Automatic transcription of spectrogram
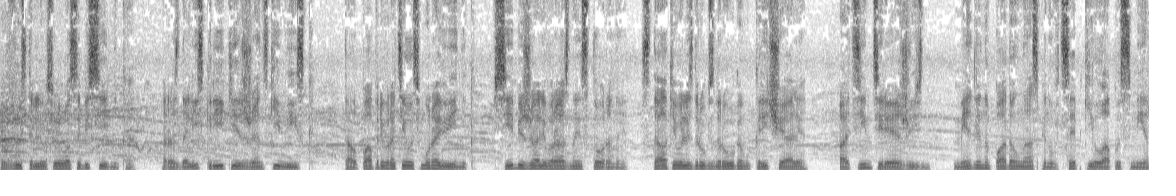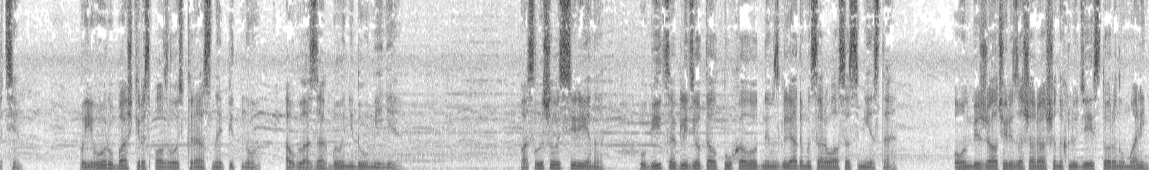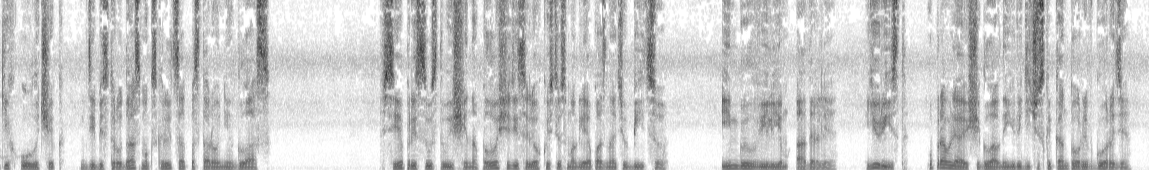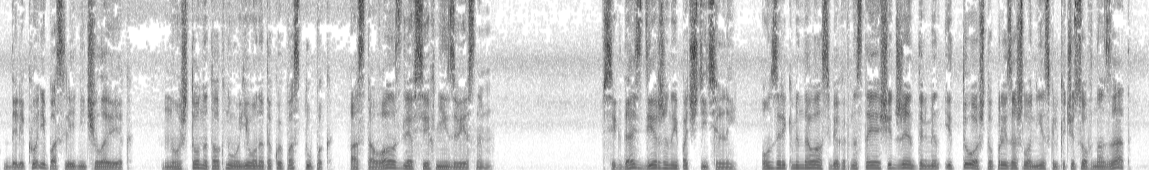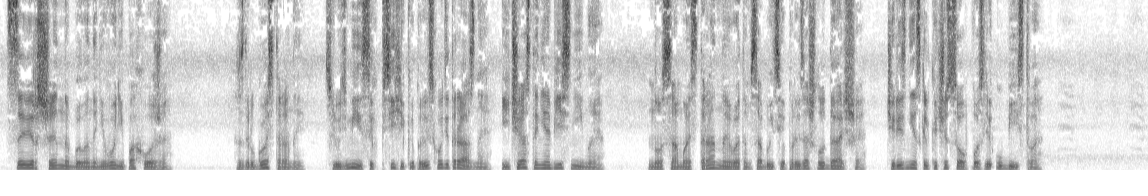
Выстрелил своего собеседника. Раздались крики, женский виск. Толпа превратилась в муравейник. Все бежали в разные стороны. Сталкивались друг с другом, кричали. А Тим, теряя жизнь, медленно падал на спину в цепкие лапы смерти. По его рубашке расползлось красное пятно, а в глазах было недоумение. Послышалась сирена. Убийца оглядел толпу холодным взглядом и сорвался с места. Он бежал через ошарашенных людей в сторону маленьких улочек, где без труда смог скрыться от посторонних глаз. Все присутствующие на площади с легкостью смогли опознать убийцу. Им был Вильям Адерли, юрист, управляющий главной юридической конторой в городе, далеко не последний человек — но что натолкнуло его на такой поступок, оставалось для всех неизвестным. Всегда сдержанный и почтительный, он зарекомендовал себя как настоящий джентльмен, и то, что произошло несколько часов назад, совершенно было на него не похоже. С другой стороны, с людьми и с их психикой происходит разное и часто необъяснимое. Но самое странное в этом событии произошло дальше — через несколько часов после убийства.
